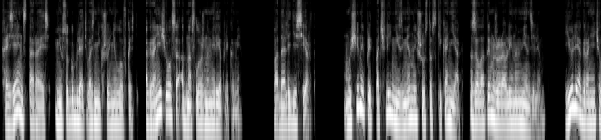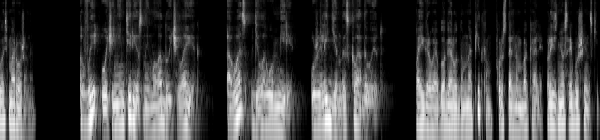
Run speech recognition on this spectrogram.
Хозяин, стараясь не усугублять возникшую неловкость, ограничивался односложными репликами. Подали десерт. Мужчины предпочли неизменный шустовский коньяк с золотым журавлиным вензелем. Юлия ограничилась мороженым. «Вы очень интересный молодой человек. А вас в деловом мире уже легенды складывают». Поигрывая благородным напитком в хрустальном бокале, произнес Рябушинский.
